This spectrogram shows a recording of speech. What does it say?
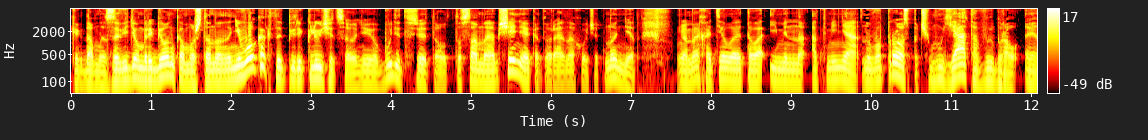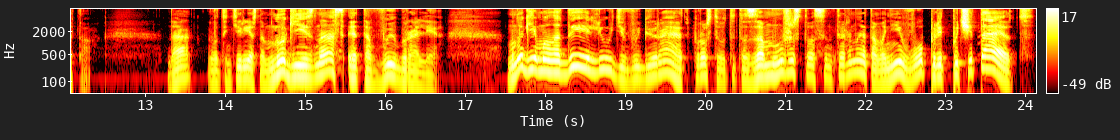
когда мы заведем ребенка, может она на него как-то переключится, у нее будет все это вот то самое общение, которое она хочет, но нет. Она хотела этого именно от меня. Но вопрос, почему я-то выбрал это? Да, вот интересно, многие из нас это выбрали. Многие молодые люди выбирают просто вот это замужество с интернетом. Они его предпочитают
